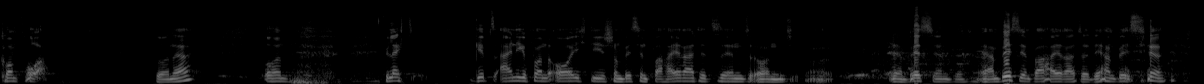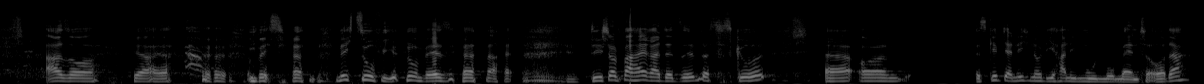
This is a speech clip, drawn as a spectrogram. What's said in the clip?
kommt vor. So, ne? Und vielleicht gibt es einige von euch, die schon ein bisschen verheiratet sind und ja, ein bisschen, ja, ein bisschen verheiratet, ja, ein bisschen. Also, ja, ja, ein bisschen. Nicht zu viel, nur ein bisschen. Nein. Die schon verheiratet sind, das ist gut. Äh, und es gibt ja nicht nur die Honeymoon-Momente, oder?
